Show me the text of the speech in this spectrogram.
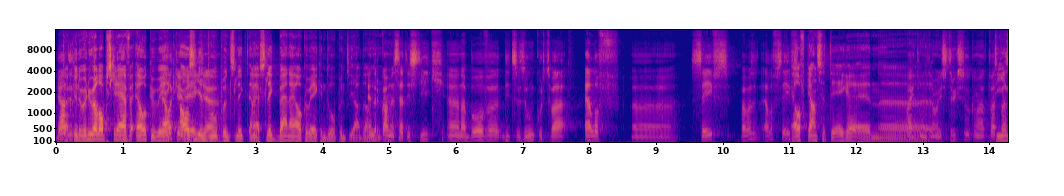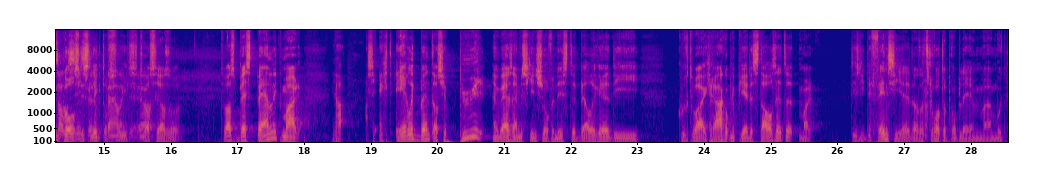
dat dus- kunnen we nu wel opschrijven elke week. Elke als week, hij een doelpunt slikt, en En- hij slikt bijna elke week een doelpunt, ja, dan... En er kwam een statistiek eh, naar boven dit seizoen. Courtois, 11 eh, saves. Wat was het? 11 saves? Elf kansen tegen en eh, Wacht, ik moet nog eens terugzoeken. Maar het, wa- het tien was goals alleszins geslikt of zoiets. Het, was, ja, zo, het was best pijnlijk, maar ja, als je echt eerlijk bent, als je puur... En wij zijn misschien chauvinisten, Belgen, die Courtois graag op een piedestal zetten, maar... Het is die defensie hè, dat het grote probleem eh, moet.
